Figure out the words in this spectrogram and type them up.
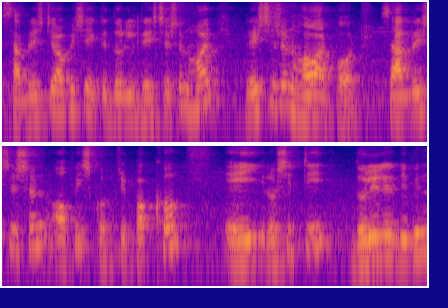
সাব রেজিস্ট্রি অফিসে একটি দলিল রেজিস্ট্রেশন হয়, রেজিস্ট্রেশন হওয়ার পর সাব রেজিস্ট্রেশন অফিস কর্তৃপক্ষ এই রসিদটি দলিলের বিভিন্ন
